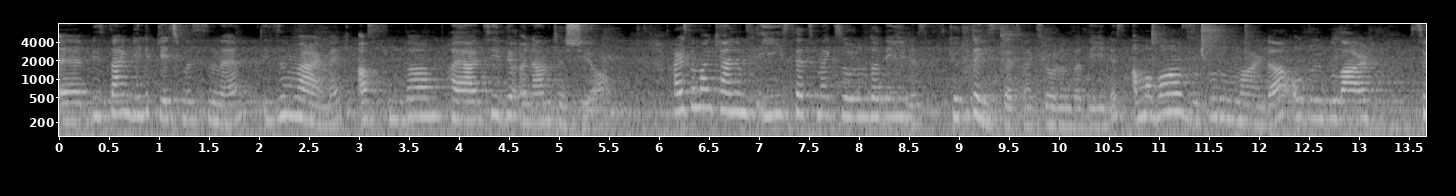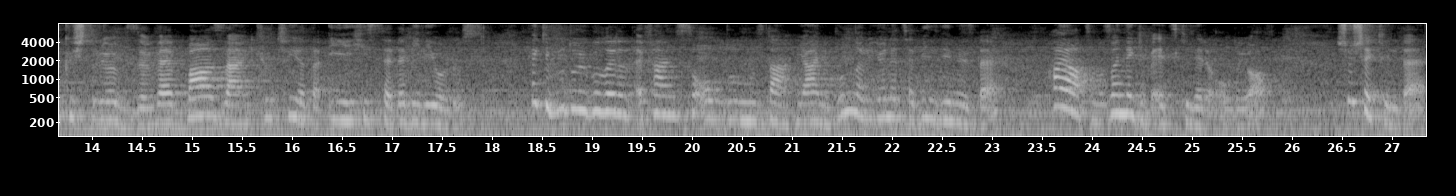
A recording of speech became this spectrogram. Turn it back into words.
e, bizden gelip geçmesine izin vermek aslında hayati bir önem taşıyor. Her zaman kendimizi iyi hissetmek zorunda değiliz. Kötü de hissetmek zorunda değiliz. Ama bazı durumlarda o duygular sıkıştırıyor bizi ve bazen kötü ya da iyi hissedebiliyoruz. Peki bu duyguların efendisi olduğumuzda yani bunları yönetebildiğimizde hayatımıza ne gibi etkileri oluyor? Şu şekilde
